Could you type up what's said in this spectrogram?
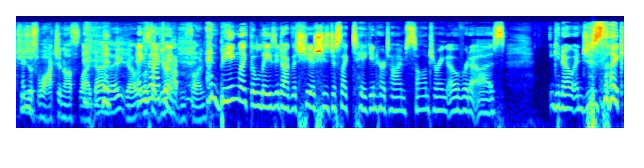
She's just watching us like, oh, there you go. It exactly looks like you're having fun. and being like the lazy dog that she is she's just like taking her time sauntering over to us you know and just like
